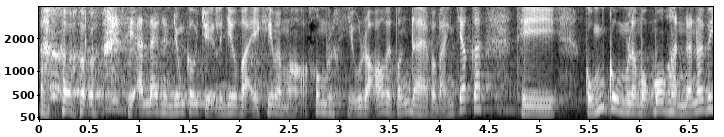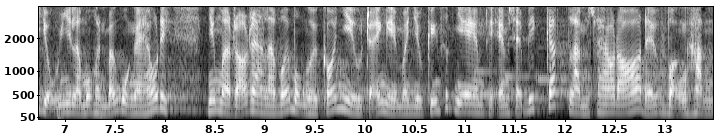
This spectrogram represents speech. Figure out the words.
Thì anh đang hình dung câu chuyện là như vậy, khi mà họ không hiểu rõ về vấn đề và bản chất á, thì cũng cùng là một mô hình. Anh nói ví dụ như là mô hình bán quần áo đi, nhưng mà rõ ràng là với một người có nhiều trải nghiệm và nhiều kiến thức như em thì em sẽ biết cách làm sao đó để vận hành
